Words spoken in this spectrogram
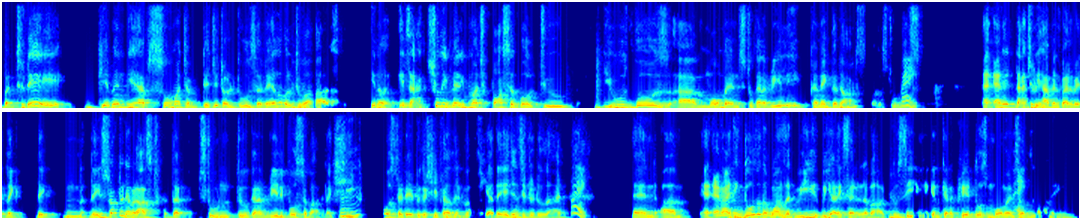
But today, given we have so much of digital tools available to mm-hmm. us you know it's actually very much possible to use those uh, moments to kind of really connect the mm-hmm. dots for the students right. And, and, it naturally happens by the way like the, the instructor never asked that student to kind of really post about it like she mm-hmm. posted it because she felt mm-hmm. it was she had the agency to do that right and um and, i think those are the ones that we we are excited about to mm-hmm. see if we can kind of create those moments right. of learning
